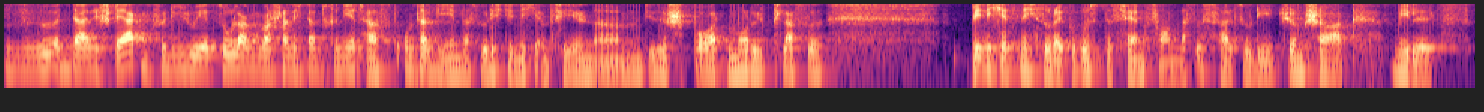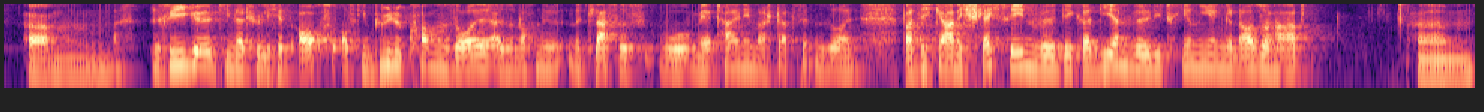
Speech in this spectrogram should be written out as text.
würden deine Stärken, für die du jetzt so lange wahrscheinlich dann trainiert hast, untergehen. Das würde ich dir nicht empfehlen. Ähm, diese Sportmodel-Klasse bin ich jetzt nicht so der größte Fan von. Das ist halt so die Gymshark-Mädels. Ähm, Riege, die natürlich jetzt auch auf die Bühne kommen soll, also noch eine, eine, Klasse, wo mehr Teilnehmer stattfinden sollen. Was ich gar nicht schlecht reden will, degradieren will, die trainieren genauso hart. Ähm,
